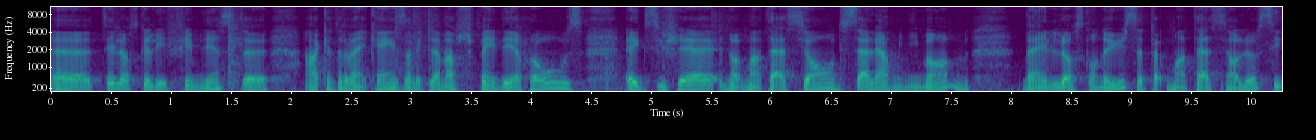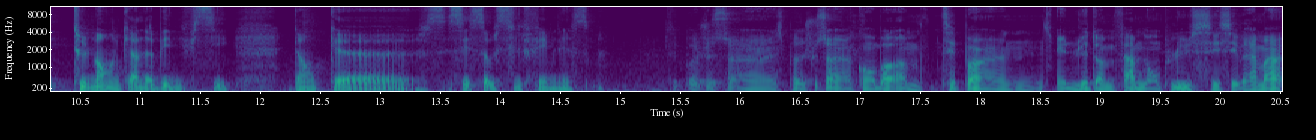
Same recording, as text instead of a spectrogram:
Euh, tu sais, lorsque les féministes, euh, en 95, avec la marche pain des roses, exigeaient une augmentation du salaire minimum, ben lorsqu'on a eu cette augmentation-là, c'est tout le monde qui en a bénéficié. Donc, euh, c'est ça aussi le féminisme. C'est pas juste un, c'est pas juste un combat homme, c'est pas un- une lutte homme-femme non plus. C'est, c'est vraiment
